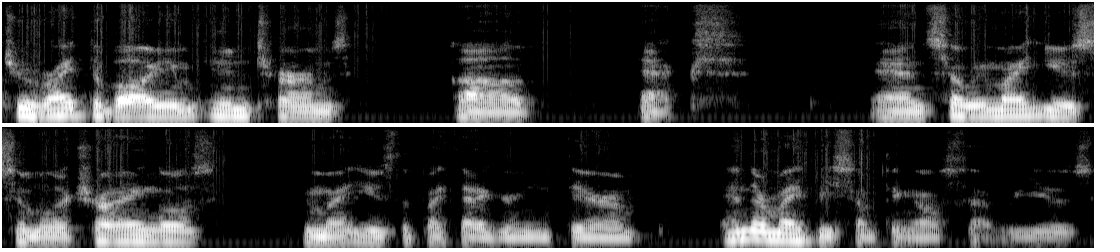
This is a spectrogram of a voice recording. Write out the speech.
to write the volume in terms of x. And so we might use similar triangles, we might use the Pythagorean theorem, and there might be something else that we use.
